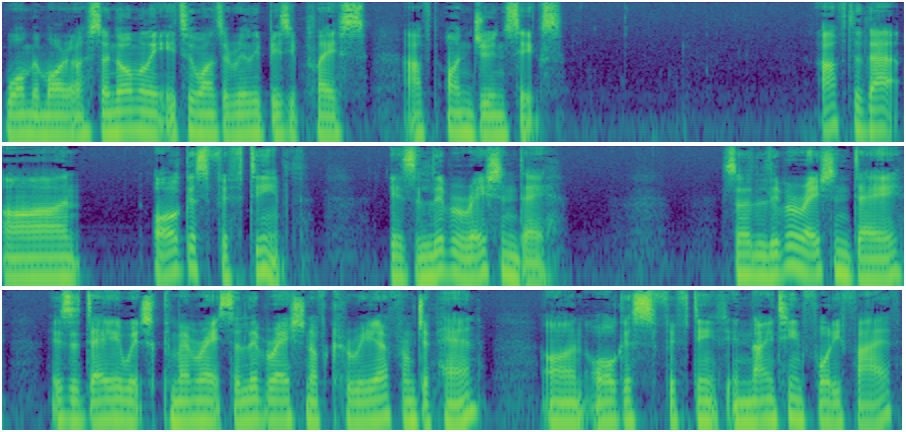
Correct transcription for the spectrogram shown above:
War Memorial. So normally Itaewon's a really busy place after, on June 6th. After that, on August 15th is Liberation Day. So Liberation Day is a day which commemorates the liberation of Korea from Japan on August 15th in 1945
